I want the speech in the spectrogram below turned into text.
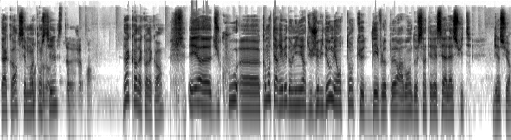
D'accord, c'est moins ton style. euh, je prends. D'accord, d'accord, d'accord. Et euh, du coup, euh, comment t'es arrivé dans l'univers du jeu vidéo, mais en tant que développeur, avant de s'intéresser à la suite, bien sûr?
